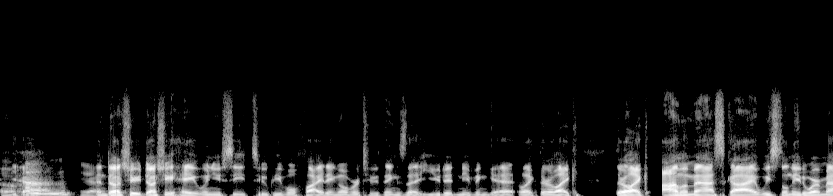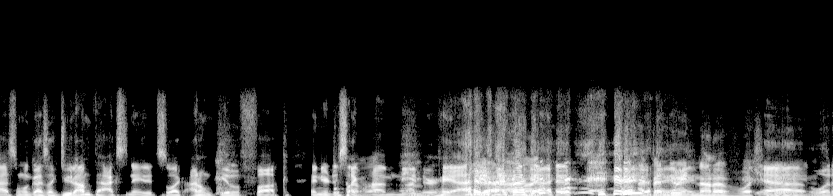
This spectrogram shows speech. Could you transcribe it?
Oh, Yeah. Um yeah. And don't you don't you hate when you see two people fighting over two things that you didn't even get? Like they're like they're like I'm a mask guy. We still need to wear masks. And one guy's like, dude, I'm vaccinated, so like I don't give a fuck. And you're just like, I'm I'm, like, I'm- neither. yeah, Yeah, Yeah, I've been doing none of what you're Yeah, doing. what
